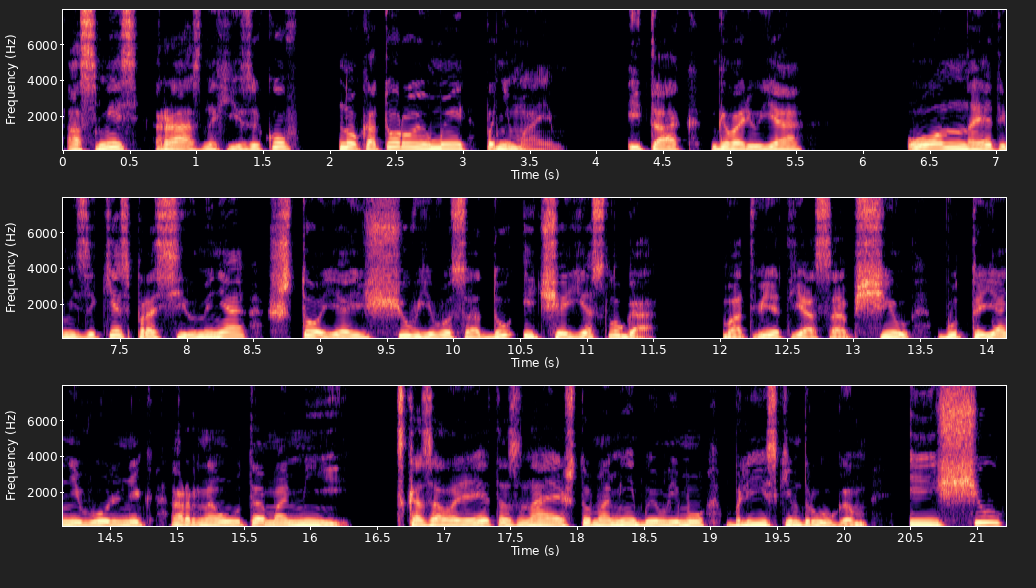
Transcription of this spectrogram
а смесь разных языков, но которую мы понимаем. Итак, говорю я, он на этом языке спросил меня, что я ищу в его саду и чей я слуга. В ответ я сообщил, будто я невольник Арнаута Мами. Сказала я это, зная, что Мами был ему близким другом, и ищу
